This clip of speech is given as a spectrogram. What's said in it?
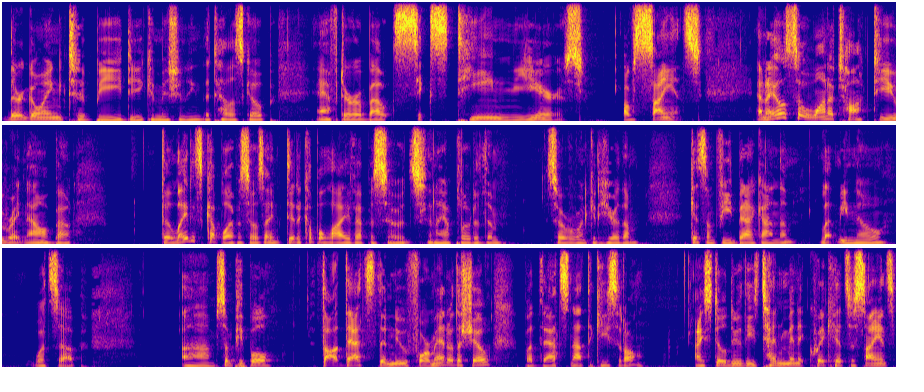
They're going to be decommissioning the telescope after about 16 years of science. And I also want to talk to you right now about the latest couple episodes. I did a couple live episodes and I uploaded them so everyone could hear them, get some feedback on them. Let me know what's up. Um, some people thought that's the new format of the show, but that's not the case at all. I still do these 10 minute quick hits of science,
